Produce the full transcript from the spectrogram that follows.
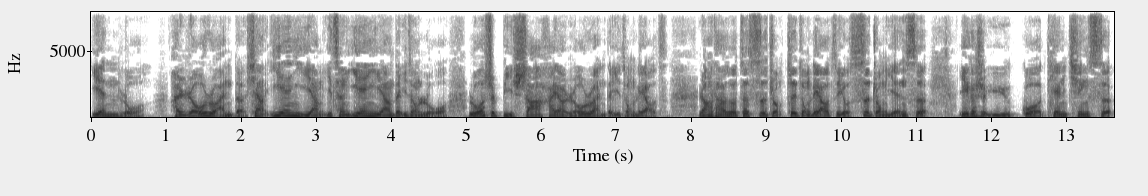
烟罗，很柔软的，像烟一样，一层烟一样的一种罗。罗是比纱还要柔软的一种料子。然后他说，这四种这种料子有四种颜色，一个是雨过天青色。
